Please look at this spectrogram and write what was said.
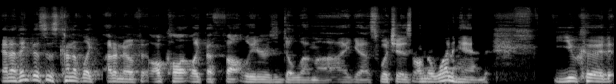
And I think this is kind of like, I don't know if I'll call it like the thought leader's dilemma, I guess, which is on the one hand, you could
